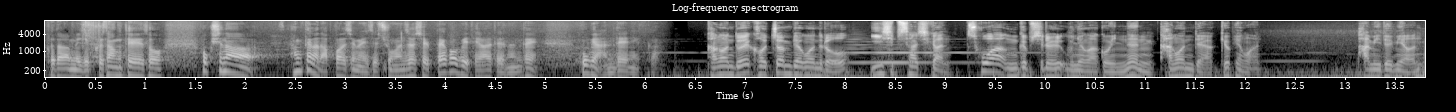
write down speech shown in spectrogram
그 다음에 이제 그 상태에서 혹시나 상태가 나빠지면 이제 중환자실 백업이 돼야 되는데 그게 안 되니까. 강원도의 거점 병원으로 24시간 소아 응급실을 운영하고 있는 강원대학교 병원. 밤이 되면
